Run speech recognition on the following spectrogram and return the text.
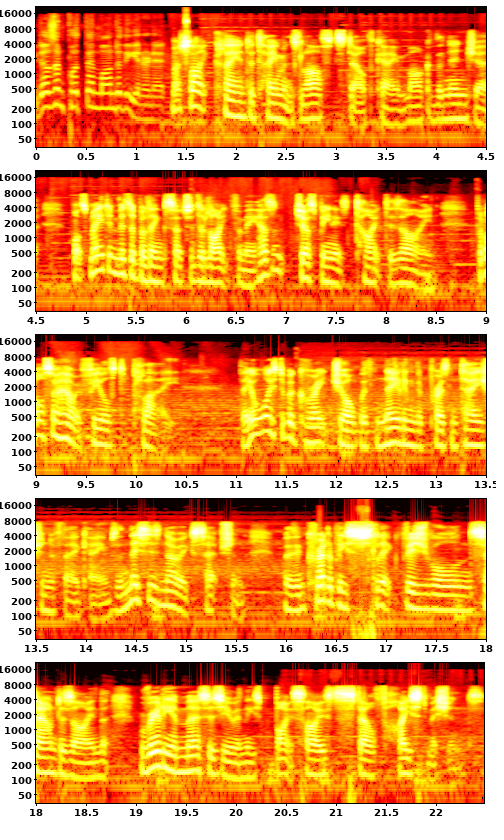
He doesn't put them onto the internet. Much like Klei Entertainment's last stealth game, Mark of the Ninja, what's made Invisible Inc such a delight for me hasn't just been its tight design, but also how it feels to play. They always do a great job with nailing the presentation of their games, and this is no exception, with incredibly slick visual and sound design that really immerses you in these bite-sized stealth heist missions.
